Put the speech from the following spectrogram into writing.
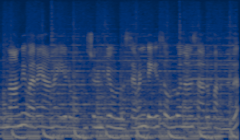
മൂന്നാം തീയതി വരെയാണ് ഈ ഒരു ഓപ്പർച്യൂണിറ്റി ഉള്ളൂ. സെവൻ ഡേയ്സ് ഉള്ളൂ എന്നാണ് സാറ് പറഞ്ഞത്.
